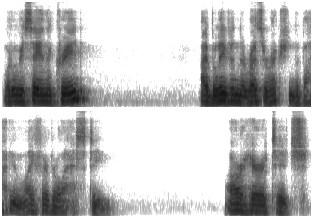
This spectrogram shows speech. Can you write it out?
What do we say in the Creed? I believe in the resurrection of the body and life everlasting. Our heritage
